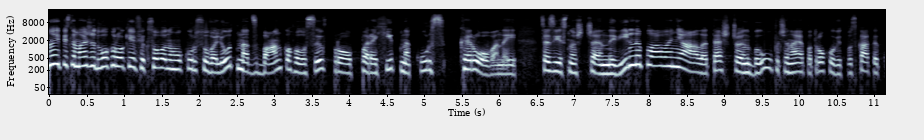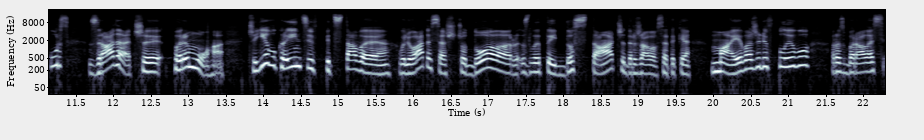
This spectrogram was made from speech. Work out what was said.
Ну і після майже двох років фіксованого курсу валют Нацбанк оголосив про перехід на курс керований. Це, звісно, ще не вільне плавання, але те, що НБУ починає потроху відпускати курс, зрада чи перемога. Чи є в українців підстави хвилюватися, що долар злетить до 100, чи держава все-таки має важелі впливу? Розбиралась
